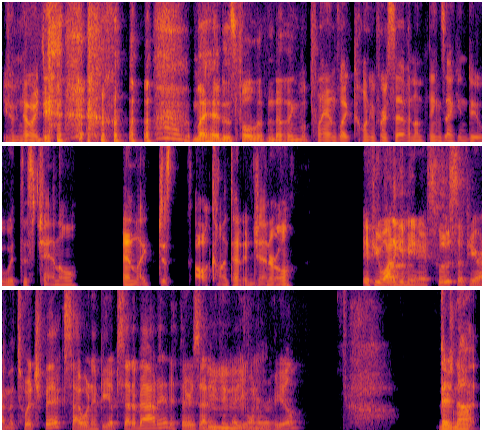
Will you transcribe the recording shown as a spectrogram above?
You have no idea. My head is full of nothing but plans like 24 7 on things I can do with this channel and like just all content in general. If you want to give me an exclusive here on the Twitch fix, I wouldn't be upset about it. If there's anything that you want to Hmm. reveal, There's not,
